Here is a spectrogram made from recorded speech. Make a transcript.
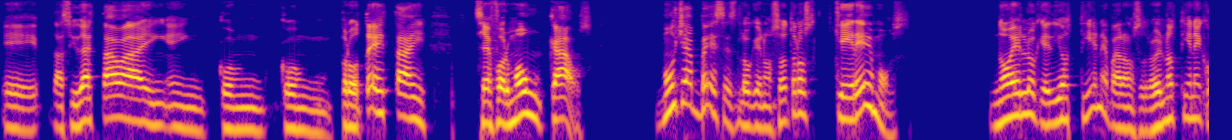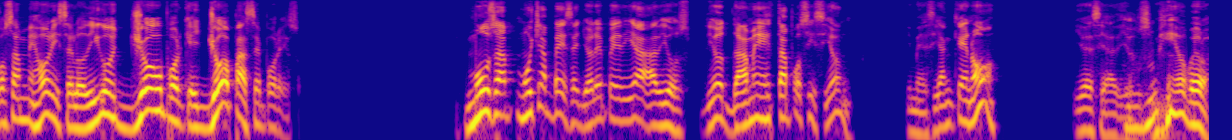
eh, la ciudad estaba en, con, con protestas y se formó un caos. Muchas veces lo que nosotros queremos no es lo que Dios tiene para nosotros. Él nos tiene cosas mejores y se lo digo yo porque yo pasé por eso. Muchas, muchas veces yo le pedía a Dios, Dios, dame esta posición. Y me decían que no. Y yo decía, Dios mío, pero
